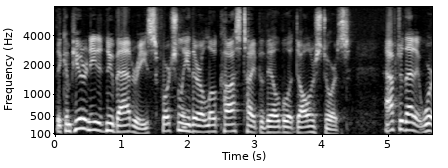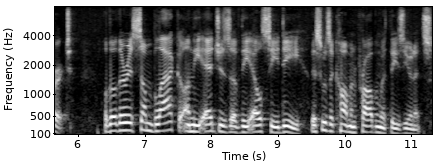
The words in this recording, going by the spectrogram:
The computer needed new batteries. Fortunately, they're a low cost type available at dollar stores. After that, it worked, although there is some black on the edges of the LCD. This was a common problem with these units.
